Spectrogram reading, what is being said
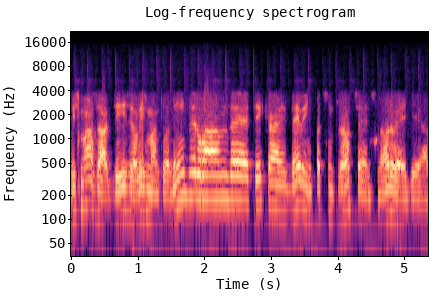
vismazāk dīzeli izmanto Nīderlandē, tikai 19%, Norvēģijā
